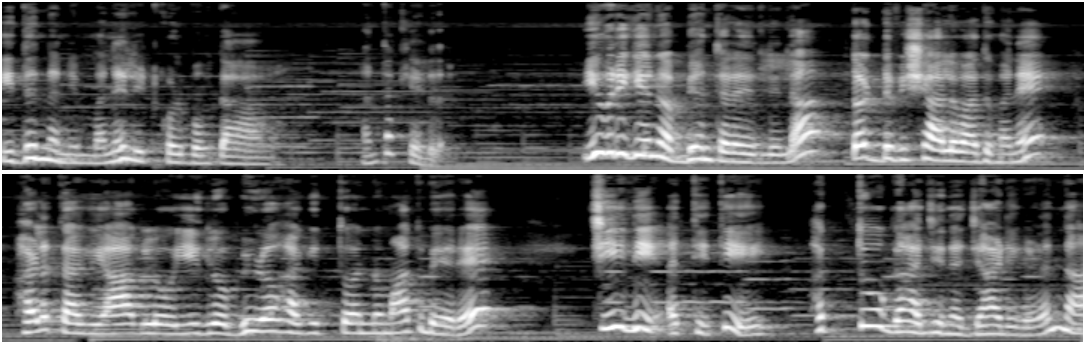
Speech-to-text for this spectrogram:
ಇದನ್ನು ನಿಮ್ಮ ಮನೇಲಿ ಇಟ್ಕೊಳ್ಬಹುದಾ? ಅಂತ ಕೇಳಿದ. ಇವರಿಗೇನು ಅಭ್ಯಂತರ ಇರಲಿಲ್ಲ. ದೊಡ್ಡ ವಿಶಾಲವಾದ ಮನೆ, ಹಳತಾಗಿ ಆಗಲೋ ಈಗಲೋ ಬೀಳೋ ಹಾಗಿತ್ತು ಅನ್ನೋ ಮಾತು ಬೇರೆ. ಚೀನಿ ಅತಿಥಿ ಹತ್ತು ಗಾಜಿನ ಜಾಡಿಗಳನ್ನು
